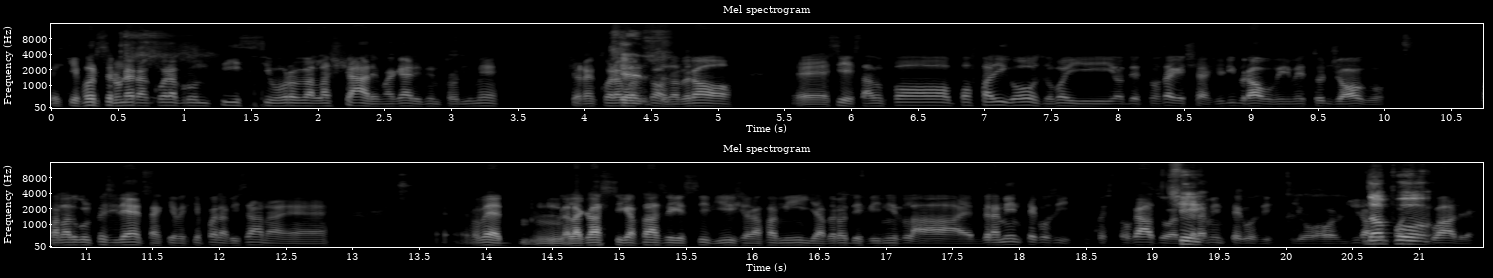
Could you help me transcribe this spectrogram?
perché, forse non ero ancora prontissimo proprio a lasciare, magari dentro di me c'era ancora certo. qualcosa, però eh, sì, è stato un po', un po', faticoso, poi ho detto, sai che c'è, ci riprovo, mi rimetto in gioco, ho parlato col presidente, anche perché poi la Pisana è, eh, vabbè, la classica frase che si dice, la famiglia, però definirla è veramente così, in questo caso è sì. veramente così. Io ho girato Dopo... squadre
